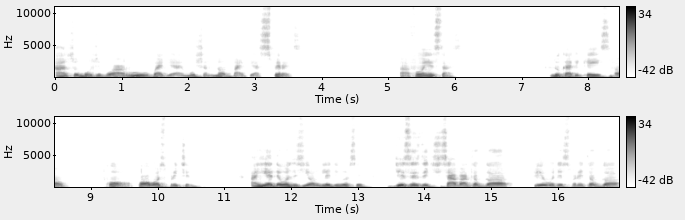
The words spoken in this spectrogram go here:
And so most people are ruled by their emotion, not by their spirit. Uh, for instance, look at the case of Paul. Paul was preaching, and here there was this young lady who was saying, This is the servant of God, filled with the Spirit of God.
